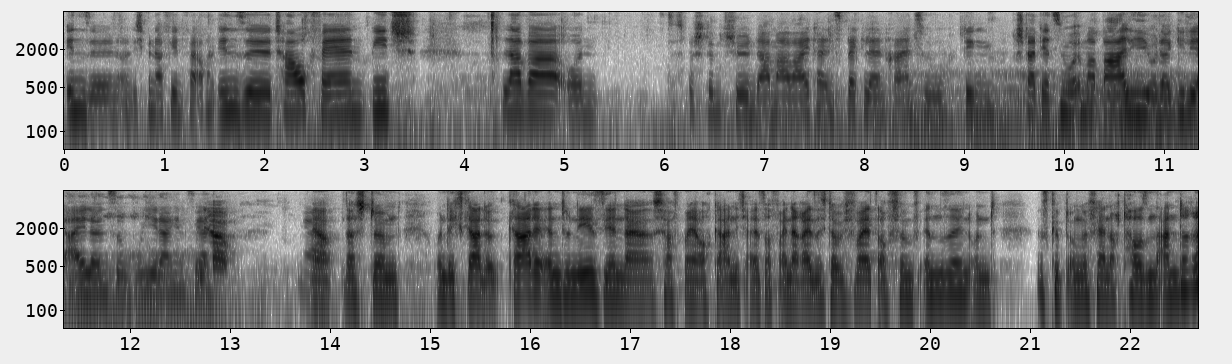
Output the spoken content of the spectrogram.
Inseln. Und ich bin auf jeden Fall auch ein Insel-Tauch-Fan, Beach-Lover und ist bestimmt schön, da mal weiter ins Backland reinzudingen, statt jetzt nur immer Bali oder Gili Islands, so, wo jeder hinfährt. Ja. Ja. ja, das stimmt. Und ich gerade gerade Indonesien, da schafft man ja auch gar nicht alles auf einer Reise. Ich glaube, ich war jetzt auf fünf Inseln und es gibt ungefähr noch tausend andere.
